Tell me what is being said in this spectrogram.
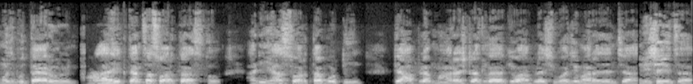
मजबूत तयार होईल. हा एक त्यांचा स्वार्थ असतो. आणि ह्या स्वार्थापोटी त्या आपल्या महाराष्ट्रातलं किंवा आपल्या शिवाजी महाराजांच्या विषयीचं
